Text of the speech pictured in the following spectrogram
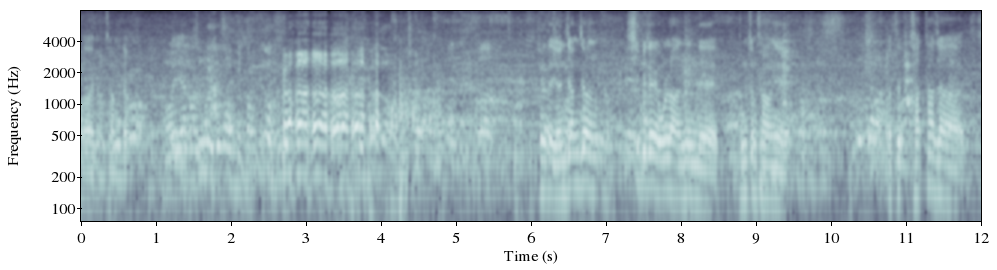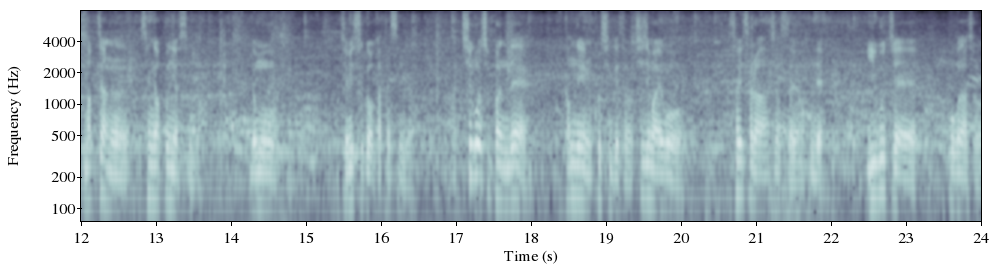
아, 감사합니다. 일단 연장전 11회 올라왔는데 동점 상황에 좌타자 막자는 생각뿐이었습니다. 너무 재밌을 것 같았습니다. 아, 치고 싶었는데 감독님 코치님께서 치지 말고 서 있어라 하셨어요. 근데 2구째 보고 나서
